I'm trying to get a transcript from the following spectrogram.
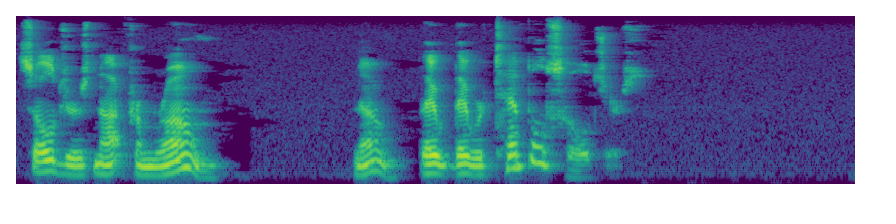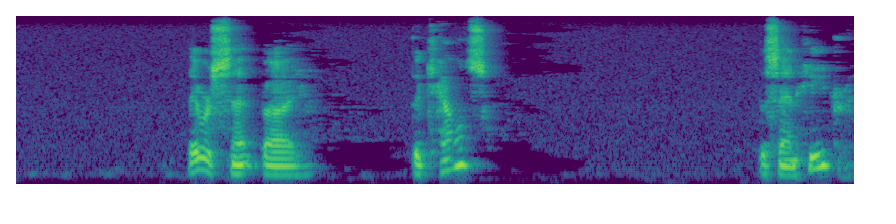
Soldiers not from Rome. No, they, they were temple soldiers. They were sent by the council, the Sanhedrin.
